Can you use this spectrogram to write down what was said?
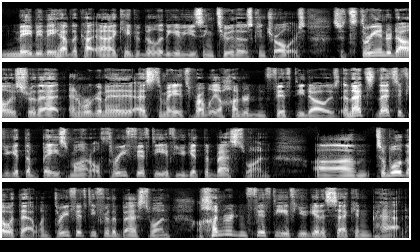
maybe they have the uh, capability of using two of those controllers. So it's three hundred dollars for that, and we're going to estimate it's probably hundred and fifty dollars, and that's that's if you get the base model. Three fifty if you get the best one. Um, so we'll go with that one. 350 for the best one, 150 if you get a second pad.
